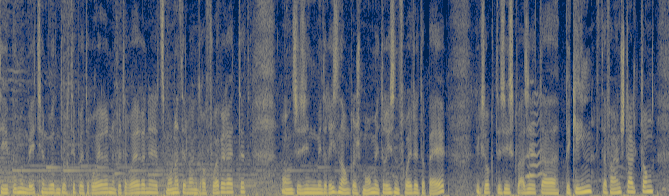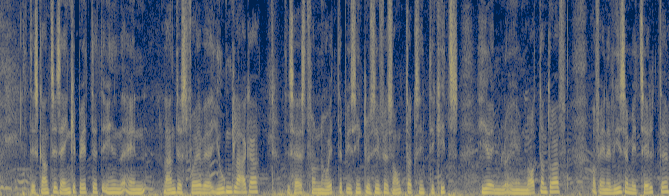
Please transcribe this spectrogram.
Die Buben und Mädchen wurden durch die Betreuerinnen und Betreuerinnen jetzt monatelang darauf vorbereitet und sie sind mit Riesenengagement, mit Riesenfreude dabei. Wie gesagt, das ist quasi der Beginn der Veranstaltung. Das Ganze ist eingebettet in ein Landesfeuerwehr-Jugendlager. Das heißt, von heute bis inklusive Sonntag sind die Kids hier im, im Mautendorf auf einer Wiese mit Zelte.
